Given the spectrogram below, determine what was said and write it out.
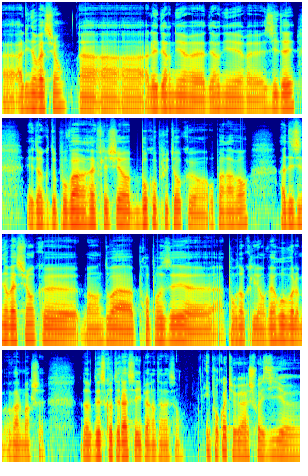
à l'innovation, à, les dernières, dernières idées, et donc de pouvoir réfléchir beaucoup plus tôt qu'auparavant à des innovations que ben, on doit proposer euh, pour nos clients, vers où va le, va marché. Donc de ce côté-là, c'est hyper intéressant. Et pourquoi tu as choisi euh,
